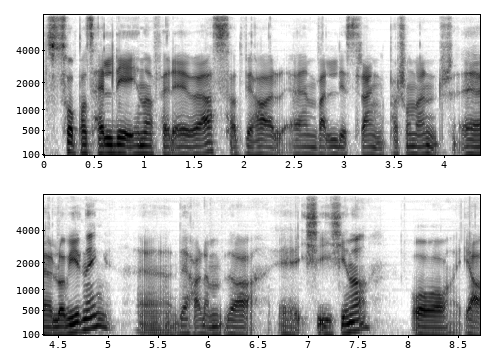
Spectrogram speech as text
såpass heldige innenfor EØS at vi har en veldig streng personvernlovgivning. Eh, det har de da eh, ikke i Kina. Og ja,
